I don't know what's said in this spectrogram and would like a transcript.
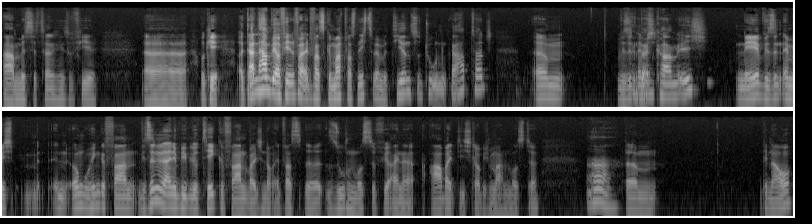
Ah, Mist, jetzt kann ich nicht so viel. Äh, okay, dann haben wir auf jeden Fall etwas gemacht, was nichts mehr mit Tieren zu tun gehabt hat. Ähm, wir sind Und dann nämlich. kam ich. Nee, wir sind nämlich in irgendwo hingefahren. Wir sind in eine Bibliothek gefahren, weil ich noch etwas äh, suchen musste für eine Arbeit, die ich, glaube ich, machen musste. Ah, Ähm, genau.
